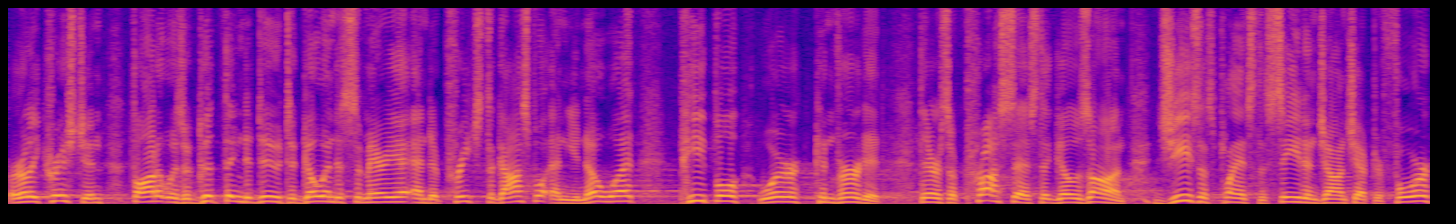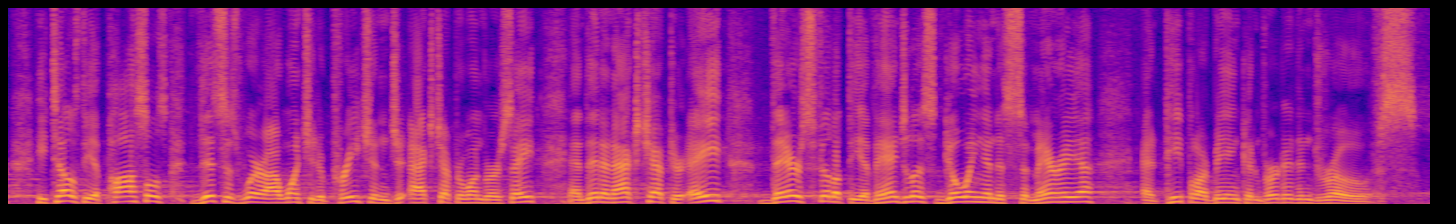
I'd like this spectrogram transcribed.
early Christian, thought it was a good thing to do to go into Samaria and to preach the gospel. And you know what? People were converted. There's a process that goes on. Jesus plants the seed in John chapter 4. He tells the apostles, This is where I want you to preach in Acts chapter 1, verse 8. And then in Acts chapter 8, there's Philip the evangelist going into Samaria, and people are being converted in droves.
